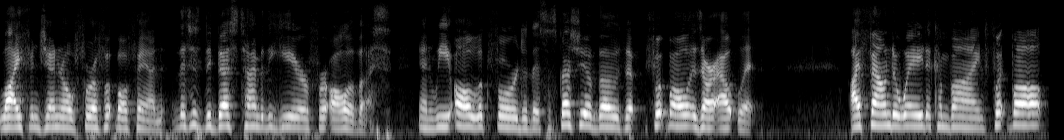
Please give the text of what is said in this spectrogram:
life in general for a football fan. This is the best time of the year for all of us. And we all look forward to this, especially of those that football is our outlet. I found a way to combine football,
